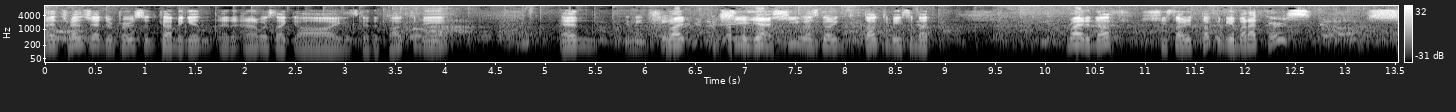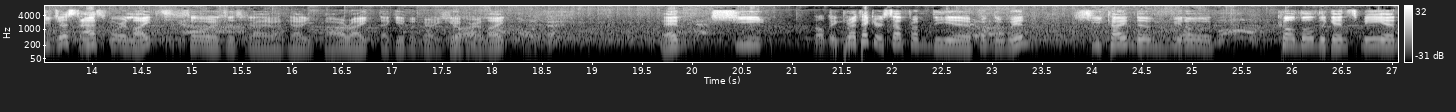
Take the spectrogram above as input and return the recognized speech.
a transgender person coming in, and, and I was like, oh, he's gonna talk to me. And You mean she? right, she, yeah, she was going to talk to me. So, but right enough, she started talking to me. But at first, she just asked for a light. So I was just, yeah, yeah, yeah, all right. I gave him, I gave her a light, and she No to protect herself from the uh, from the wind, she kind of you know cuddled against me and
